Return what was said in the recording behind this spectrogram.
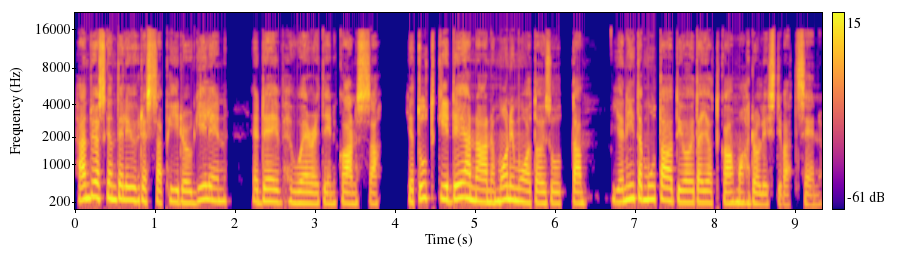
Hän työskenteli yhdessä Peter Gillin ja Dave Weretin kanssa ja tutki DNAn monimuotoisuutta ja niitä mutaatioita, jotka mahdollistivat sen.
